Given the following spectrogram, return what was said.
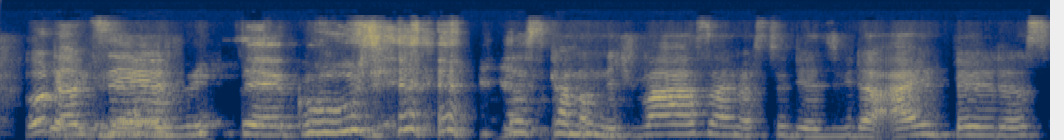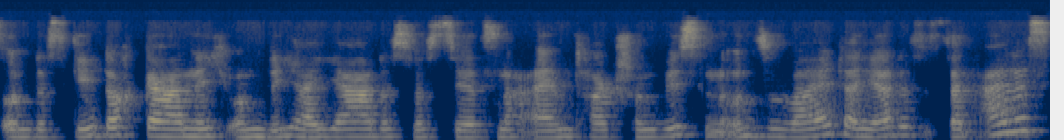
und ja, erzählt. Genau, sehr gut. das kann doch nicht wahr sein, was du dir jetzt wieder einbildest und das geht doch gar nicht. Und ja, ja, das wirst du jetzt nach einem Tag schon wissen und so weiter. Ja, das ist dann alles,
